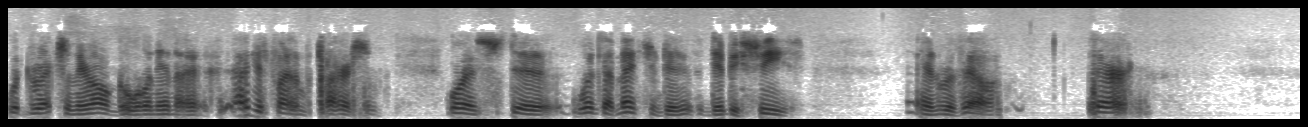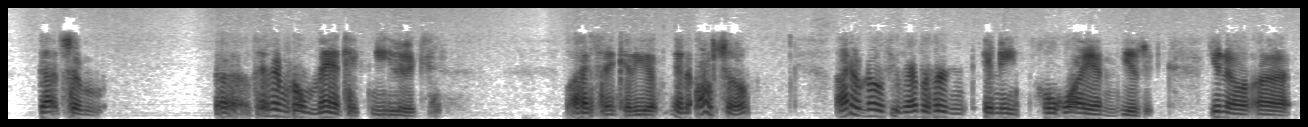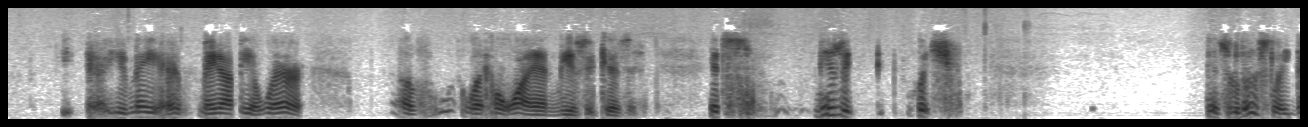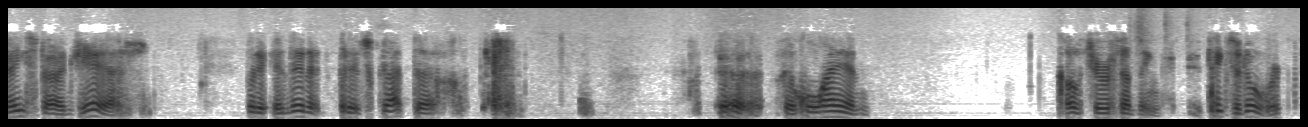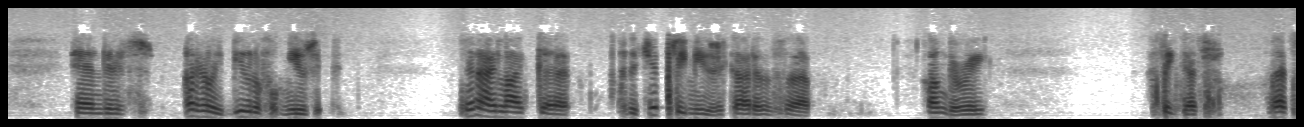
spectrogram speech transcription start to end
what direction they're all going in. I I just find them tiresome. Whereas the ones I mentioned, the Debussy's and Ravel, they're got some uh, they're romantic music. I think, and also, I don't know if you've ever heard any Hawaiian music. You know, uh, you may or may not be aware of what Hawaiian music is. It's music which is loosely based on jazz, but it, and then it but it's got the uh, the Hawaiian culture or something. It takes it over, and there's utterly beautiful music. Then I like uh, the gypsy music out of uh, Hungary I think that's that's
